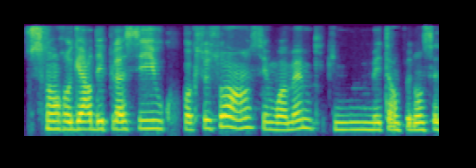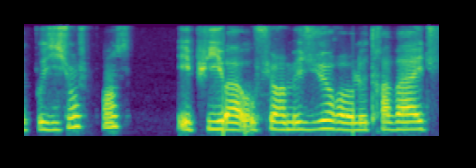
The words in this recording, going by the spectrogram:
sans regard déplacé ou quoi que ce soit. Hein. C'est moi-même qui, me mettais un peu dans cette position, je pense. Et puis, bah, au fur et à mesure, euh, le travail, tu,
